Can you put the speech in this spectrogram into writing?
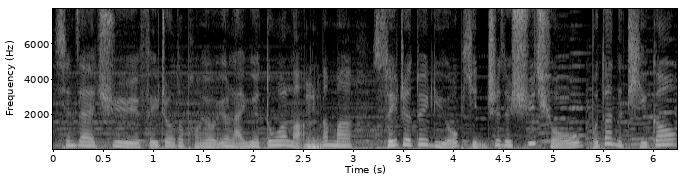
现在去非洲的朋友越来越多了。嗯那么，随着对旅游品质的需求不断的提高，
